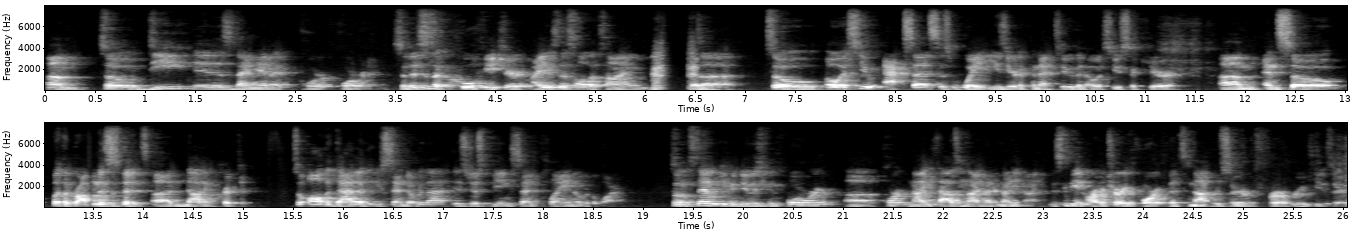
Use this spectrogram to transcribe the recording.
Um, so D is dynamic port forwarding. So this is a cool feature. I use this all the time. Because, uh, so OSU access is way easier to connect to than OSU secure. Um, and so, but the problem is, is that it's uh, not encrypted. So all the data that you send over that is just being sent plain over the wire. So instead, what you can do is you can forward uh, port 9999. This can be an arbitrary port that's not reserved for a root user.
